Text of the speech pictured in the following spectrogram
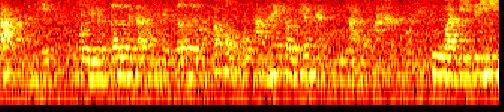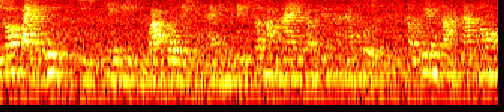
จับอันนี้บนรีเซปเตอร์ไปจับรีเซปเตอร์เนาะก็ส่งผลทำให้แคลเซียมเนี่ยถูกหลั่งออกมาส่วน DG ก็ไปกระตุ้น PKC หรือว่าโปรตีนไคเนส C ก็ทำให้แคลเซียมชแนลเปิดแคลเซียมจากด้านนอก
